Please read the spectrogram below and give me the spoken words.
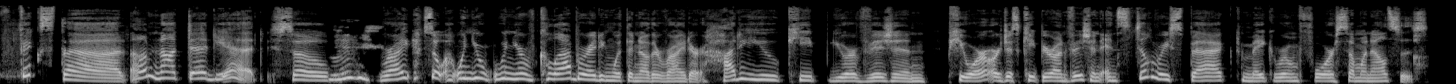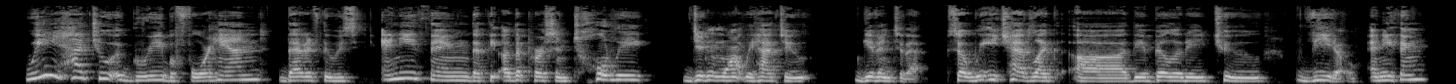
fix that. I'm not dead yet. So, mm-hmm. right? So when you're when you're collaborating with another writer, how do you keep your vision pure or just keep your own vision and still respect, make room for someone else's? We had to agree beforehand that if there was anything that the other person totally didn't want, we had to give into that. So we each had like uh, the ability to veto anything,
